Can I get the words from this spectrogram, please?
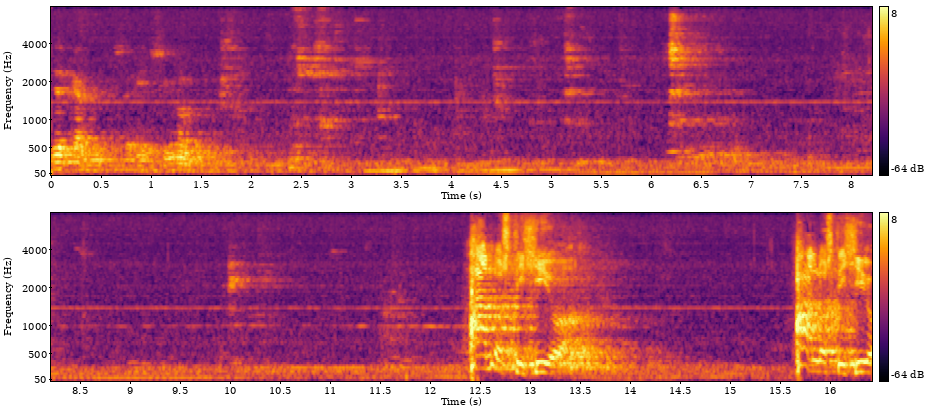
Δεν κάνει συγγνώμη. Άλλο στοιχείο, άλλο στοιχείο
